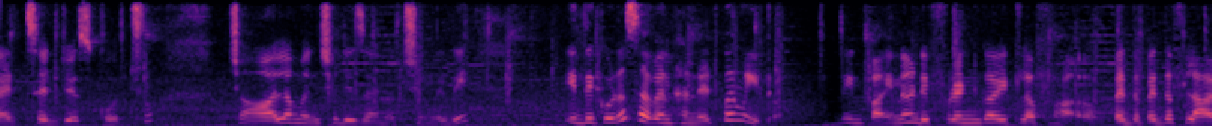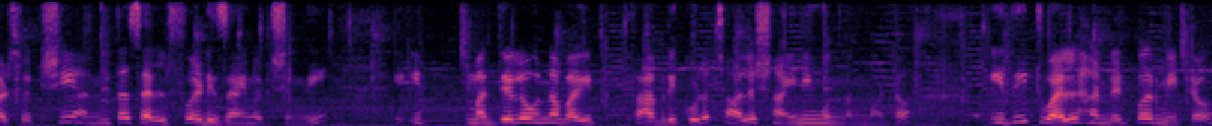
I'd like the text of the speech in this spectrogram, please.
నెట్ సెట్ చేసుకోవచ్చు. చాలా మంచి డిజైన్ వచ్చింది ఇది. ఇది కూడా సెవెన్ హండ్రెడ్ పర్ మీటర్. దీనిపైన డిఫరెంట్గా ఇట్లా పెద్ద పెద్ద ఫ్లవర్స్ వచ్చి అంత సెల్ఫ్ డిజైన్ వచ్చింది. ఈ మధ్యలో ఉన్న వైట్ ఫ్యాబ్రిక్ కూడా చాలా షైనింగ్ ఉందన్నమాట. ఇది ట్వెల్వ్ హండ్రెడ్ పర్ మీటర్.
